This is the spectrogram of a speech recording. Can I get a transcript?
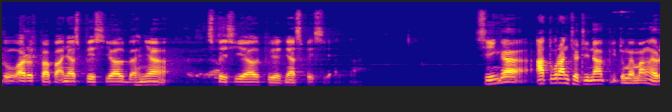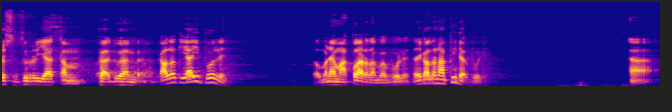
Itu harus bapaknya spesial, bahnya spesial, buyutnya spesial. Sehingga aturan jadi nabi itu memang harus zuriyatam ba'du hamba. Kalau kiai boleh. Kalau maklar tambah boleh. Tapi kalau nabi tidak boleh. Nah,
